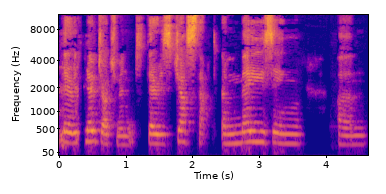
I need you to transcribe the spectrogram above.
There is no judgment. There is just that amazing. Um,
